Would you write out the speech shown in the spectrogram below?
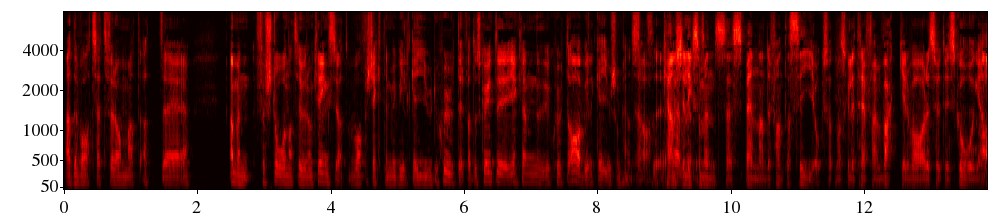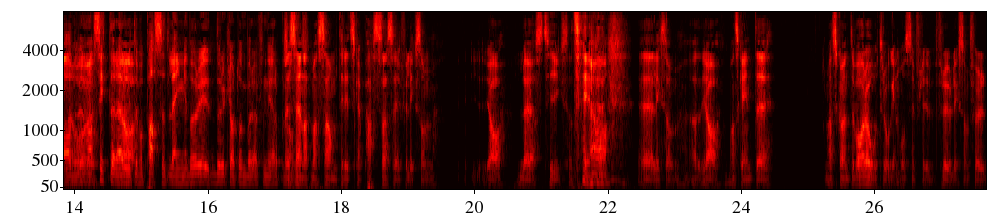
Att det var ett sätt för dem att, att eh, ja, men, förstå naturen omkring sig att vara försiktig med vilka djur du skjuter. För att du ska ju inte egentligen skjuta av vilka djur som helst. Ja, eh, kanske heller, liksom en spännande fantasi också, att man skulle träffa en vacker varelse ute i skogen. Ja, och- man sitter där ja. ute på passet länge, då är det, då är det klart att de börjar fundera på Men sånt. sen att man samtidigt ska passa sig för liksom, ja, löstyg så att säga. Ja. eh, liksom, ja, man ska inte man ska inte vara otrogen mot sin fru, fru liksom, för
